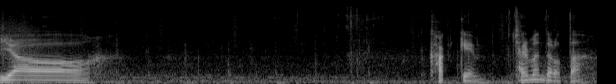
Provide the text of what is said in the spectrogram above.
이야. 갓겜 잘 만들었다.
